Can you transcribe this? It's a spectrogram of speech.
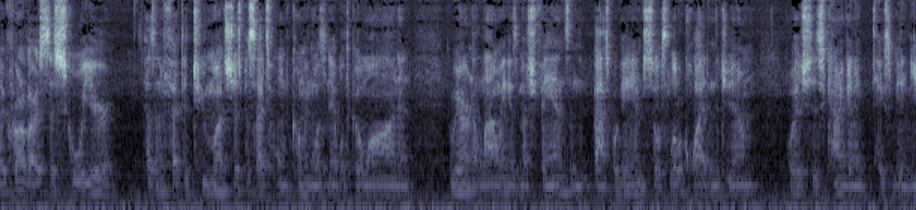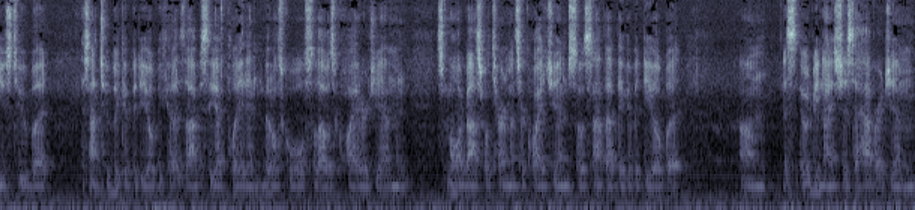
the coronavirus this school year hasn't affected too much, just besides homecoming wasn't able to go on, and we aren't allowing as much fans in basketball games, so it's a little quiet in the gym, which is kind of going to take some getting used to, but it's not too big of a deal because obviously I've played in middle school, so that was a quieter gym, and smaller basketball tournaments are quiet gyms, so it's not that big of a deal, but um, it would be nice just to have our gym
